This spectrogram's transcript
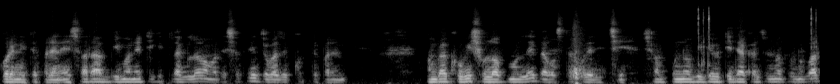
করে নিতে পারেন। এছাড়া বিমানের টিকিট লাগলেও আমাদের সাথে যোগাযোগ করতে পারেন। আমরা খুবই সুলভ মূল্যে ব্যবস্থা করে দিচ্ছি। সম্পূর্ণ ভিডিওটি দেখার জন্য ধন্যবাদ।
